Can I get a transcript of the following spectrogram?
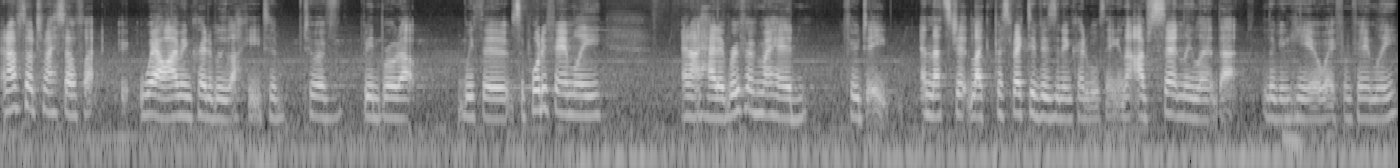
and I've thought to myself like, wow, I'm incredibly lucky to to have been brought up with a supportive family, and I had a roof over my head, food to eat, and that's just like perspective is an incredible thing, and I've certainly learnt that living here away from family.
